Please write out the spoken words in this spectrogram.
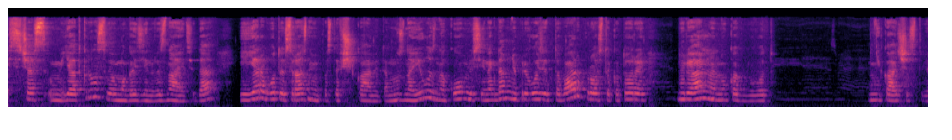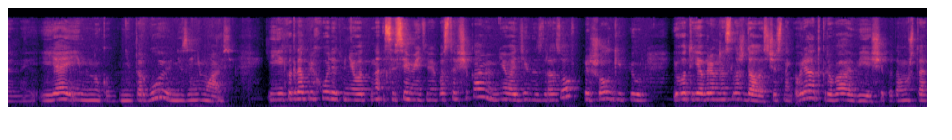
сейчас м, я открыла свой магазин, вы знаете, да, и я работаю с разными поставщиками, там узнаю, знакомлюсь, иногда мне привозят товар просто, который, ну реально, ну как бы вот некачественный, и я им, ну как бы не торгую, не занимаюсь. И когда приходят мне вот на- со всеми этими поставщиками, мне в один из разов пришел гипюль. И вот я прям наслаждалась, честно говоря, открывая вещи, потому что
